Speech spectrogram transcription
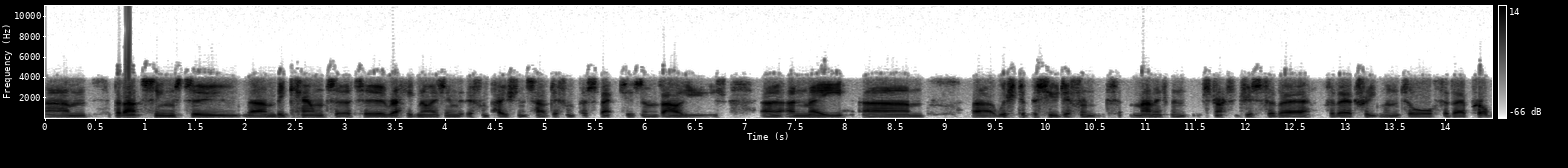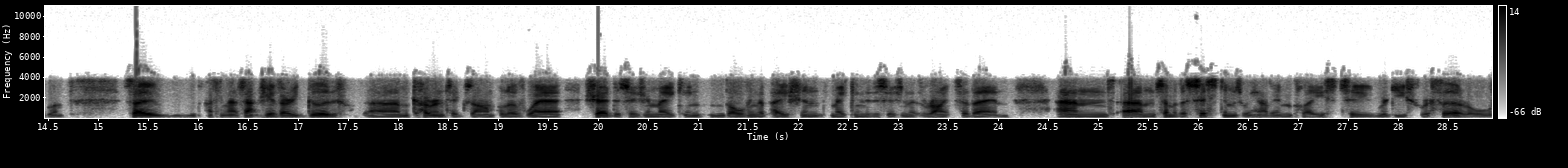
Um, but that seems to um, be counter to recognizing that different patients have different perspectives and values uh, and may um, uh, wish to pursue different management strategies for their for their treatment or for their problem. So I think that's actually a very good um, current example of where shared decision making involving the patient making the decision that's right for them and um, some of the systems we have in place to reduce referrals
